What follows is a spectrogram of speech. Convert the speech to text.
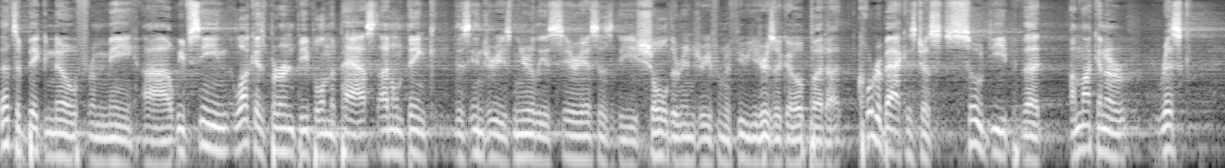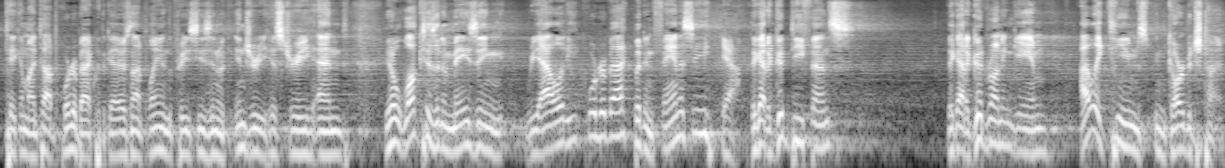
That's a big no from me. Uh, we've seen Luck has burned people in the past. I don't think this injury is nearly as serious as the shoulder injury from a few years ago, but uh, quarterback is just so deep that I'm not going to risk taking my top quarterback with a guy who's not playing in the preseason with injury history. And, you know, Luck is an amazing reality quarterback, but in fantasy, Yeah. they got a good defense. They got a good running game. I like teams in garbage time,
